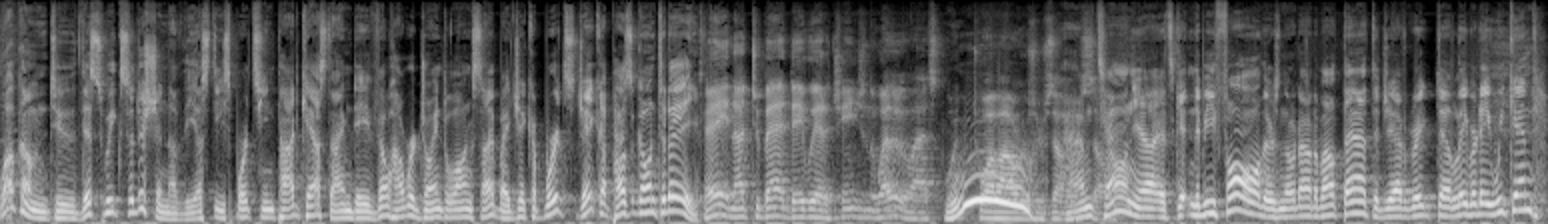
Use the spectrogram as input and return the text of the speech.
Welcome to this week's edition of the SD SportScene Podcast. I'm Dave Vilhauer, joined alongside by Jacob Wirtz. Jacob, how's it going today? Hey, not too bad, Dave. We had a change in the weather the last what, 12 hours or so. I'm so. telling you, it's getting to be fall. There's no doubt about that. Did you have a great uh, Labor Day weekend? It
